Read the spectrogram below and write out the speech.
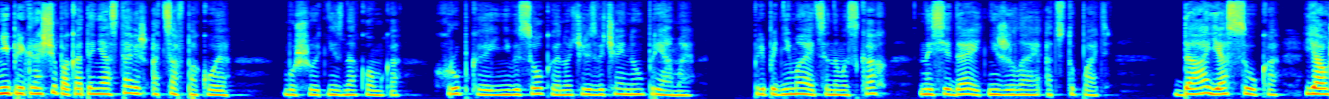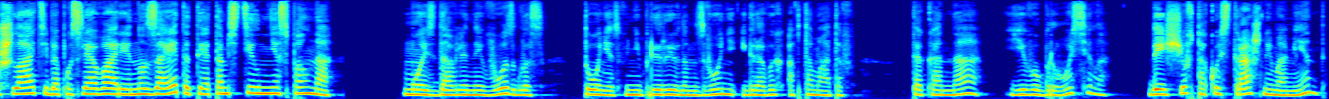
«Не прекращу, пока ты не оставишь отца в покое», — бушует незнакомка, хрупкая и невысокая, но чрезвычайно упрямая. Приподнимается на мысках, наседает, не желая отступать. «Да, я сука. Я ушла от тебя после аварии, но за это ты отомстил мне сполна». Мой сдавленный возглас тонет в непрерывном звоне игровых автоматов. Так она его бросила? Да еще в такой страшный момент?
